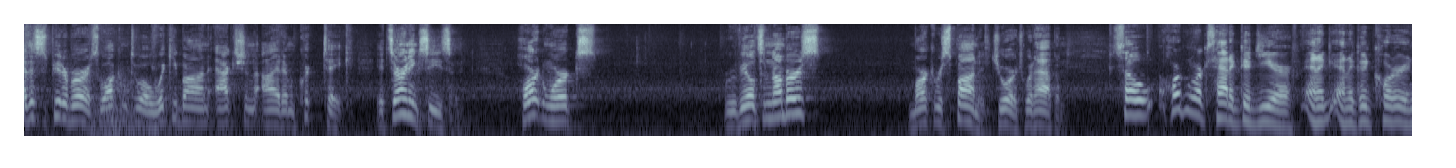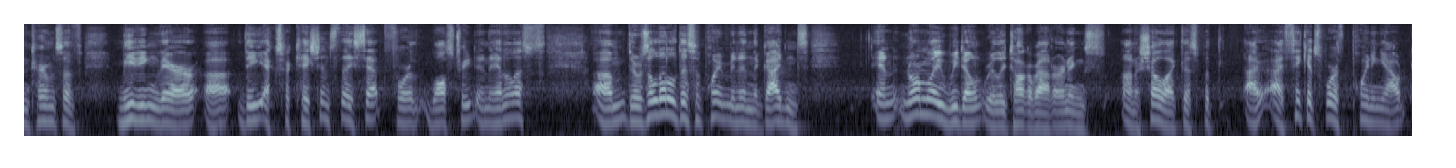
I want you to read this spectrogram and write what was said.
this is Peter Burris. Welcome to a Wikibon Action Item Quick Take. It's earnings season. Hortonworks revealed some numbers, market responded. George, what happened? So Hortonworks had a good year and a, and a good quarter in terms of meeting their uh, the expectations they set for Wall Street and analysts. Um, there was a little disappointment in the guidance, and normally we don't really talk about earnings on a show like this, but I, I think it's worth pointing out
